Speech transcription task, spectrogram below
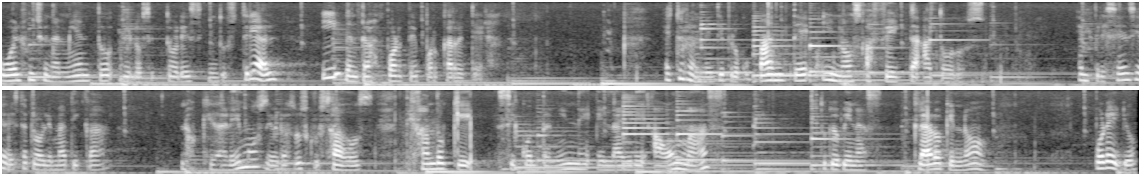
o el funcionamiento de los sectores industrial y del transporte por carretera. Esto es realmente preocupante y nos afecta a todos. En presencia de esta problemática, ¿nos quedaremos de brazos cruzados dejando que se contamine el aire aún más? ¿Tú qué opinas? Claro que no. Por ello,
